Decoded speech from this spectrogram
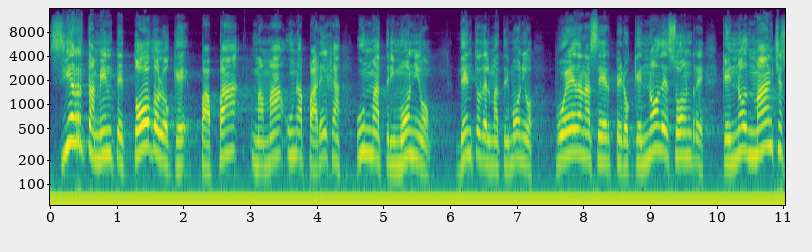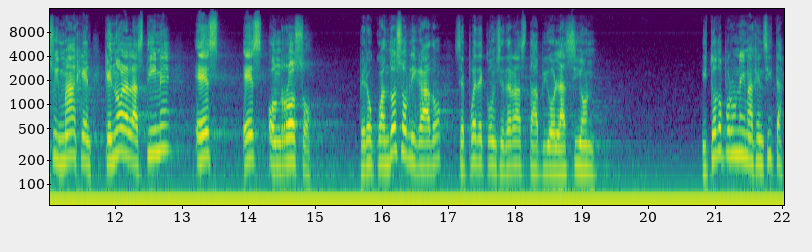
Ciertamente todo lo que papá, mamá, una pareja, un matrimonio, dentro del matrimonio puedan hacer, pero que no deshonre, que no manche su imagen, que no la lastime, es, es honroso. Pero cuando es obligado, se puede considerar hasta violación. Y todo por una imagencita.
